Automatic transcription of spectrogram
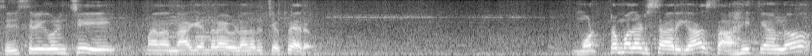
శ్రీశ్రీ గురించి మన నాగేంద్ర వీళ్ళందరూ చెప్పారు. మొట్టమొదటిసారిగా సాహిత్యంలో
